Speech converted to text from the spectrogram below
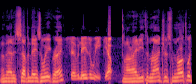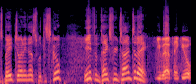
And that is seven days a week, right? Seven days a week, yep. All right, Ethan Rogers from Northwoods Bait joining us with the scoop. Ethan, thanks for your time today. You bet, thank you.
